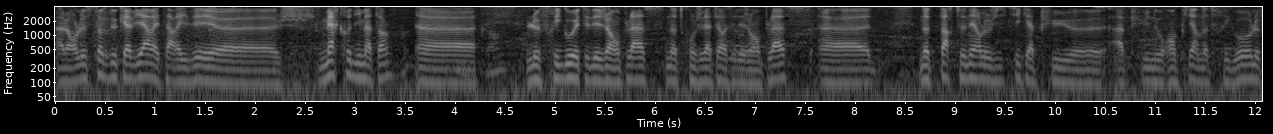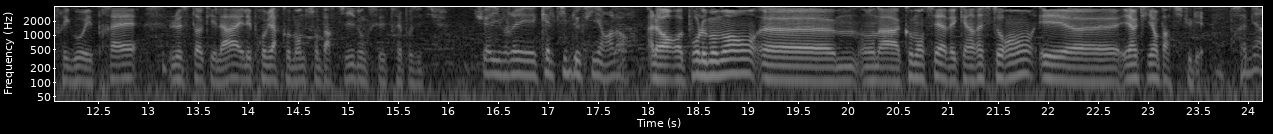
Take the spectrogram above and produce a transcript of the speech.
Alors le stock de caviar est arrivé euh, mercredi matin. Euh, le frigo était déjà en place, notre congélateur était déjà en place. Euh, notre partenaire logistique a pu, a pu nous remplir notre frigo. Le frigo est prêt, le stock est là et les premières commandes sont parties, donc c'est très positif. Tu as livré quel type de client alors Alors pour le moment, euh, on a commencé avec un restaurant et, euh, et, un client particulier. Très bien.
